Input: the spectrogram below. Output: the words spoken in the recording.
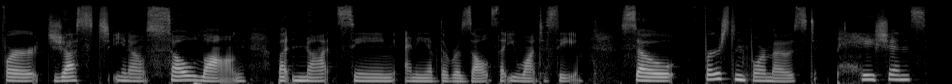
for just, you know, so long, but not seeing any of the results that you want to see. So, first and foremost, patience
